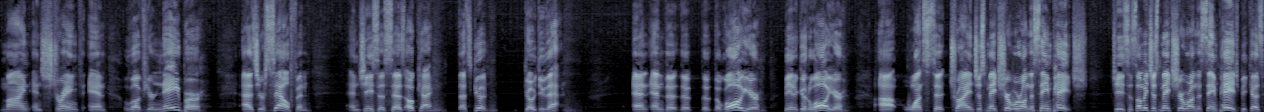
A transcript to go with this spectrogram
mind, and strength, and love your neighbor as yourself. And, and Jesus says, Okay, that's good. Go do that. And, and the, the, the, the lawyer, being a good lawyer, uh, wants to try and just make sure we're on the same page. Jesus, let me just make sure we're on the same page because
